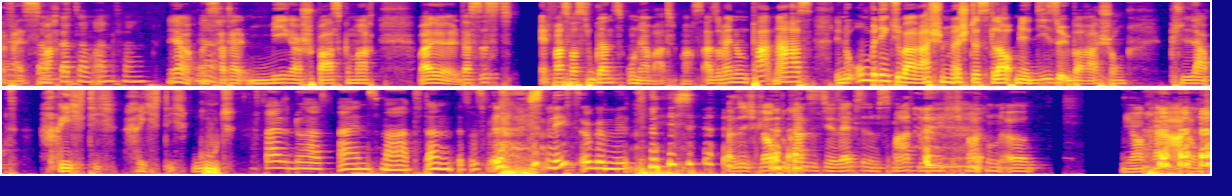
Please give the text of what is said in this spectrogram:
ja, es macht ganz am Anfang. Ja, ja, es hat halt mega Spaß gemacht, weil das ist etwas, was du ganz unerwartet machst. Also wenn du einen Partner hast, den du unbedingt überraschen möchtest, glaub mir, diese Überraschung klappt richtig, richtig gut. Es sei denn, du hast einen Smart, dann ist es vielleicht nicht so gemütlich. Also ich glaube, du kannst es dir selbst in einem Smart gemütlich machen. Äh, ja, keine Ahnung.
